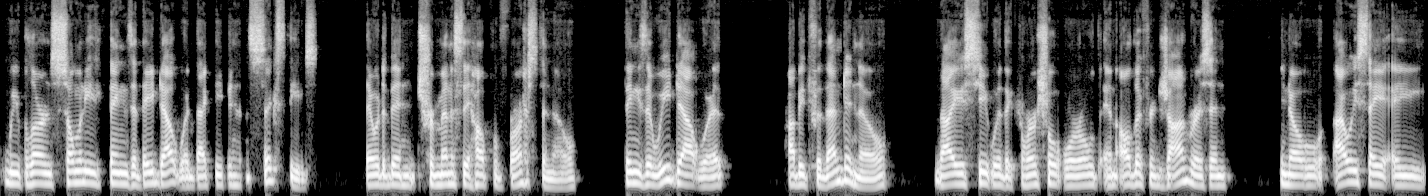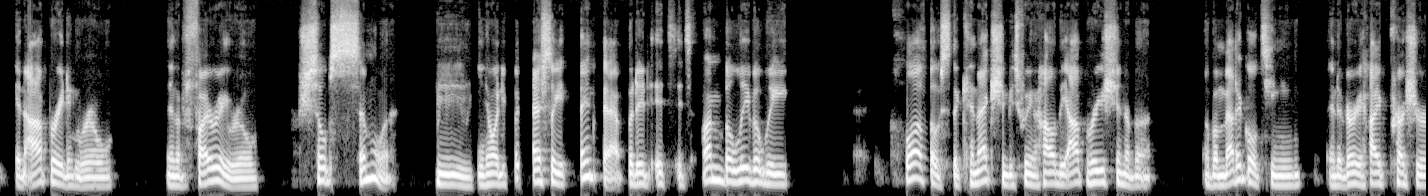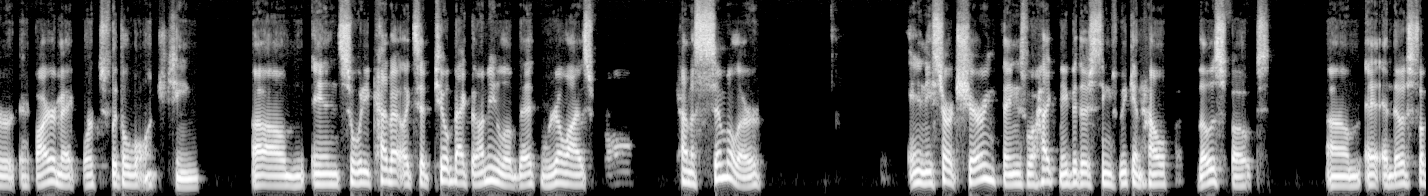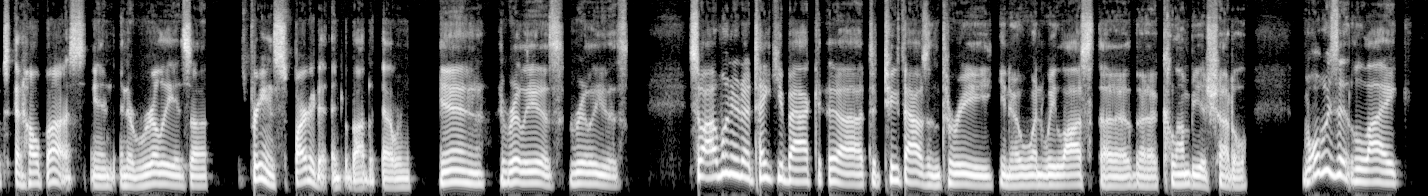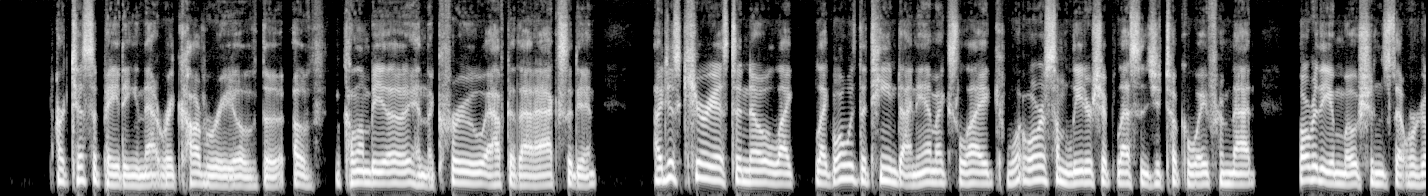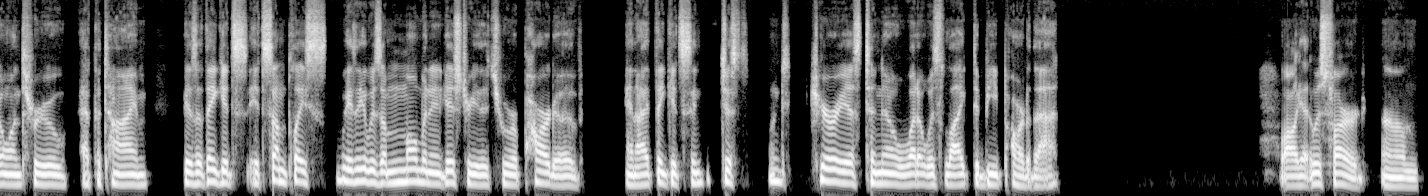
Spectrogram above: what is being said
we've learned so many things that they dealt with back even in the 60s that would have been tremendously helpful for us to know. Things that we dealt with, probably for them to know. Now you see it with the commercial world and all different genres. And, you know, I always say a an operating room and a firing room are so similar. Mm. You know, and you actually think that, but it, it's it's unbelievably close the connection between how the operation of a of a medical team in a very high pressure environment works with a launch team Um, and so when you kind of, like said, peel back the onion a little bit and realize we're all kind of similar, and you start sharing things, well, heck, maybe there's things we can help those folks, um, and, and, those folks can help us. And, and it really is, a, it's pretty inspiring to think about it that way. Yeah, it really is. Really is. So I wanted to take you back uh, to 2003, you know, when we lost the, the Columbia shuttle. What was it like participating in that recovery of the of Columbia and the crew after that accident. I just curious to know like like what was the team dynamics like? What, what were some leadership lessons you took away from that? What were the emotions that were going through at the time? Because I think it's it's someplace it was a moment in history that you were a part of, and I think it's just curious to know what it was like to be part of that. Well, yeah, it was hard. Um,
